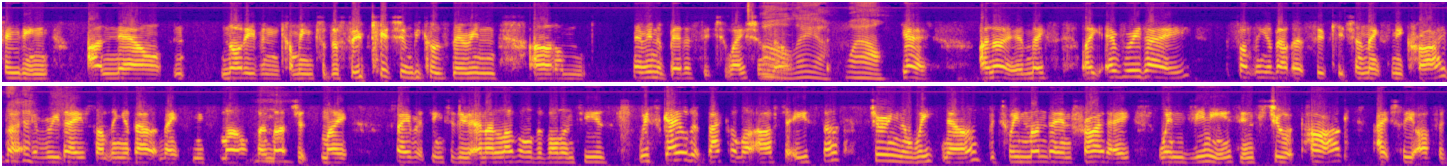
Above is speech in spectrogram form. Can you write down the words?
feeding are now n- not even coming to the soup kitchen because they're in um, they're in a better situation Oh, now. Leah. Wow. Yeah, I know. It makes like every day something about that soup kitchen makes me cry, but every day something about it makes me smile so much. It's my favourite thing to do, and I love all the volunteers. We scaled it back a lot after Easter. During the week now, between Monday and Friday, when Vinnie's in Stuart Park actually offered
